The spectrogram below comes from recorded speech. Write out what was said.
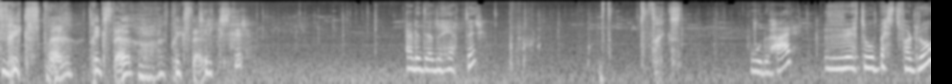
Trikster. Trikster. Trikster. Trikster? Er det det du heter? Trikster. Bor du her? Vet du hvor bestefar dro?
